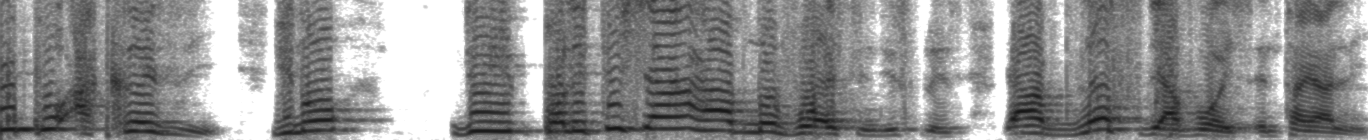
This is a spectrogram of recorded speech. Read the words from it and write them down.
People are crazy. You know, the politicians have no voice in this place. They have lost their voice entirely.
